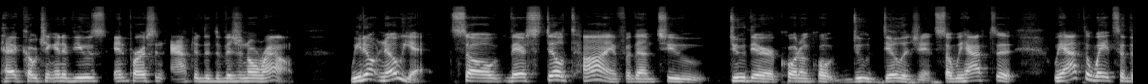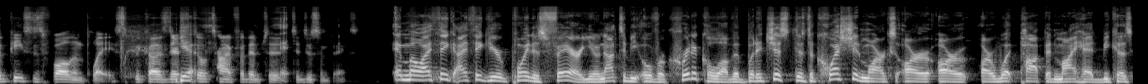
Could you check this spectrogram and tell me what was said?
head coaching interviews in person after the divisional round. We don't know yet. So there's still time for them to do their quote unquote due diligence. So we have to we have to wait till the pieces fall in place because there's yeah. still time for them to to do some things. And Mo, I think I think your point is fair. You know, not to be overcritical of it, but it just the question marks are are are what pop in my head because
